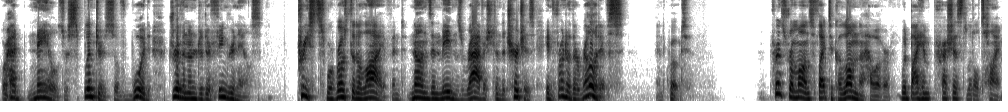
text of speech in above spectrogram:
or had nails or splinters of wood driven under their fingernails. Priests were roasted alive, and nuns and maidens ravished in the churches in front of their relatives. Prince Roman's flight to Kolomna, however, would buy him precious little time.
